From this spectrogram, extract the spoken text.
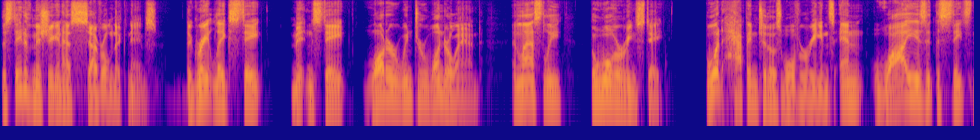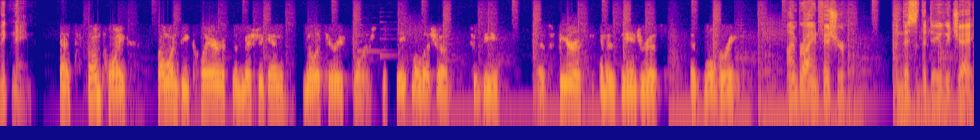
The state of Michigan has several nicknames the Great Lakes State, Mitten State, Water Winter Wonderland, and lastly, the Wolverine State. But what happened to those Wolverines, and why is it the state's nickname? At some point, someone declares the Michigan military force, the state militia, to be as fierce and as dangerous as Wolverine. I'm Brian Fisher, and this is the Daily J.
